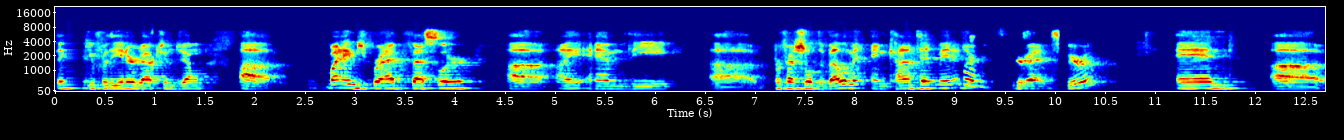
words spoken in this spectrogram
Thank you for the introduction, John. Uh, my name is Brad Fessler. Uh, I am the uh, professional development and content manager here at Sphero. And uh,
